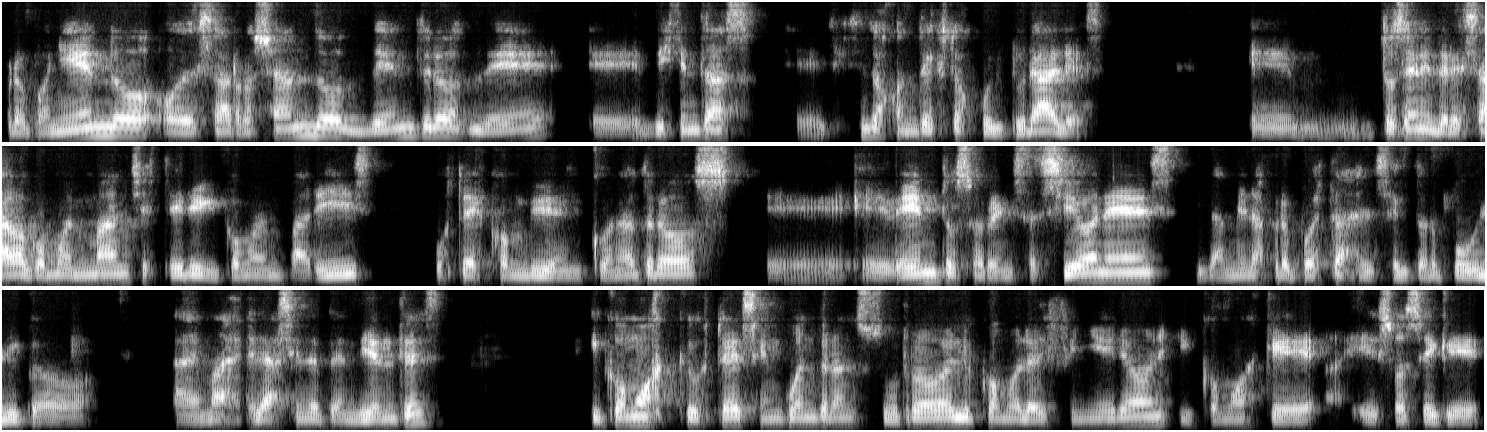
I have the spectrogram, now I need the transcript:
proponiendo o desarrollando dentro de eh, distintas, distintos contextos culturales. Eh, entonces me interesaba cómo en Manchester y cómo en París ustedes conviven con otros eh, eventos, organizaciones y también las propuestas del sector público, además de las independientes, y cómo es que ustedes encuentran su rol, cómo lo definieron y cómo es que eso hace que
